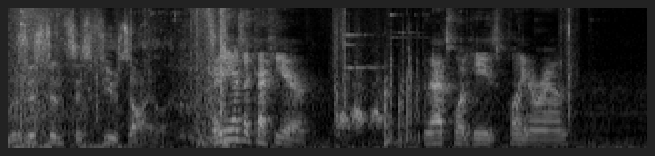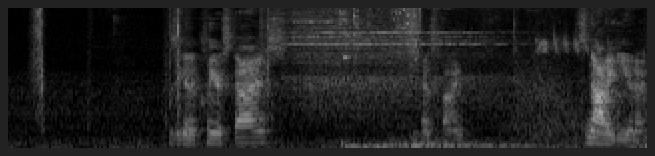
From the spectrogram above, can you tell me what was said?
Resistance is futile. Maybe he has a Cahir. And that's what he's playing around. Is he gonna clear skies? That's fine. It's not a unit,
